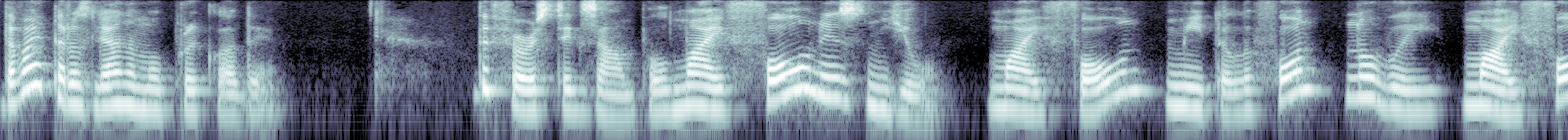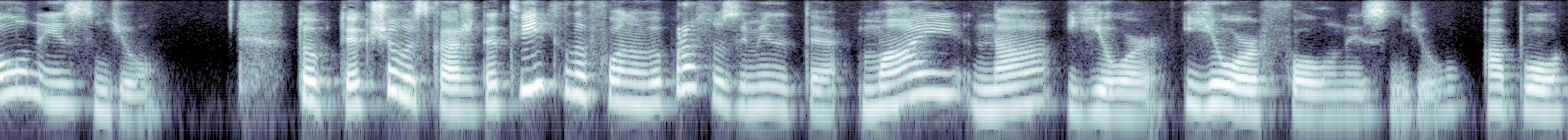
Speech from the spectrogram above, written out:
Давайте розглянемо приклади. The first example. My phone is new. My phone, мій телефон новий. My phone is new. Тобто, якщо ви скажете твій телефон, ви просто заміните my на your. Your phone is new. Або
